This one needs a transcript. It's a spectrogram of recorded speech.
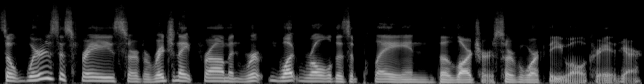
So where does this phrase sort of originate from, and re- what role does it play in the larger sort of work that you all created here?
